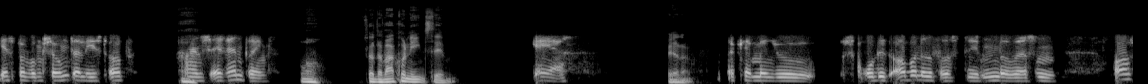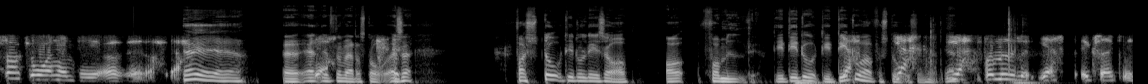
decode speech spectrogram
Jesper Wungsung, der læste op fra Ah. hans erindring. Oh, så der var kun én stemme. Ja, ja. Fair nok. Der kan man jo skrue lidt op og ned for stemmen og være sådan, og så gjorde han det, og øh, ja. Ja, ja, ja. ja. Uh, alt Ja. efter, hvad der står. Altså, forstå det, du læser op, og formidle det. Det er det, du, det, er det, Ja. du har forstået, Ja, simpelthen. ja, formidle. Ja, exactly.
